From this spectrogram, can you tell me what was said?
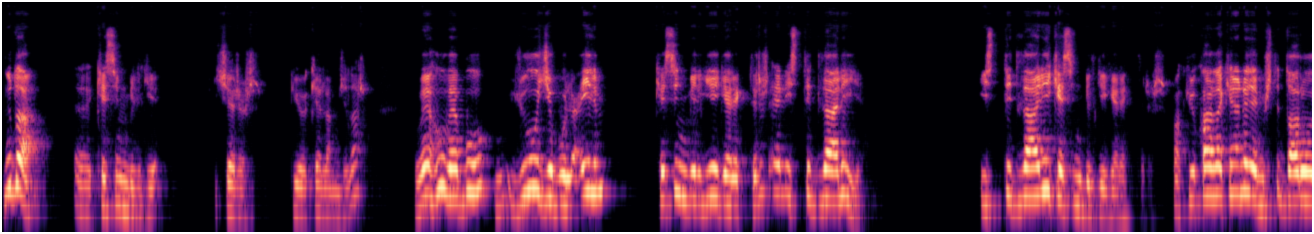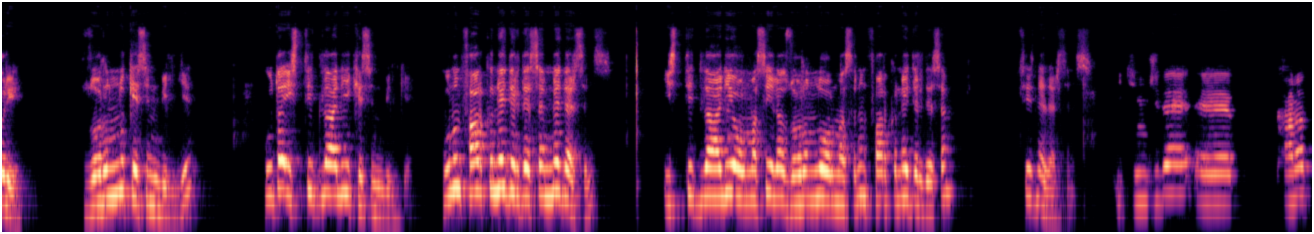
Bu da e, kesin bilgi içerir diyor kelamcılar. Ve hu ve bu yucibul ilim kesin bilgiyi gerektirir. El istidlaliye istidlali kesin bilgi gerektirir. Bak yukarıdakine ne demişti? Daruri. Zorunlu kesin bilgi. Bu da istidlali kesin bilgi. Bunun farkı nedir desem ne dersiniz? İstidlali olmasıyla zorunlu olmasının farkı nedir desem siz ne dersiniz? İkincide e, kanıt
